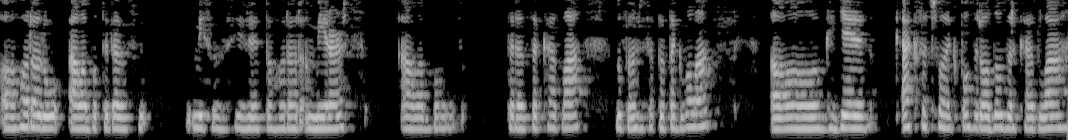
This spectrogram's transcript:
hororu, alebo teda myslím si, že je to horor Mirrors, alebo teraz zrkadla, dúfam, že sa to tak volá, kde ak sa človek pozrel do zrkadla,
